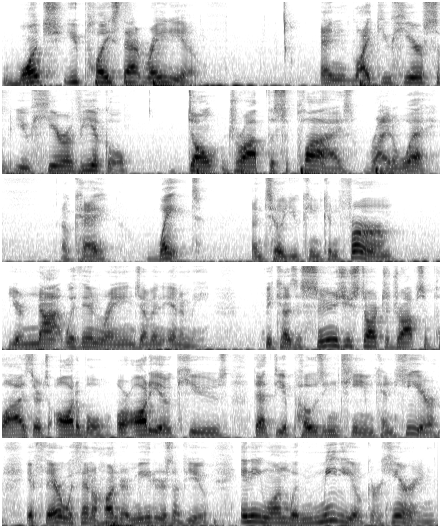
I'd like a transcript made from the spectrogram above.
Once you place that radio, and like you hear some, you hear a vehicle don't drop the supplies right away. Okay? Wait until you can confirm you're not within range of an enemy. Because as soon as you start to drop supplies, there's audible or audio cues that the opposing team can hear if they're within 100 meters of you. Anyone with mediocre hearing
